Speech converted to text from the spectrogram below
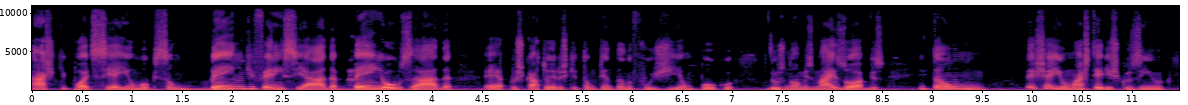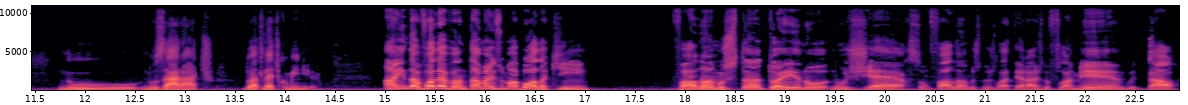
acho que pode ser aí uma opção bem diferenciada, bem ousada é, para os cartoleiros que estão tentando fugir um pouco dos nomes mais óbvios. Então, deixa aí um asteriscozinho no, no Zaratio do Atlético Mineiro. Ainda vou levantar mais uma bola aqui, hein? Falamos tanto aí no, no Gerson, falamos nos laterais do Flamengo e tal.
